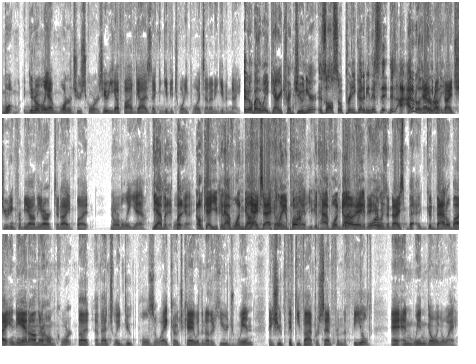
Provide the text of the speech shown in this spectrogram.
More, you normally have one or two scores. Here, you got five guys that can give you twenty points on any given night. You know, by the way, Gary Trent Jr. is also pretty good. I mean, this this I, I don't know. Had a rough night shooting from beyond the arc tonight, but normally, yeah, Yeah, but but guy. okay, you can have one guy. Yeah, exactly. Playing poorly, you can have one guy No, playing they- poorly. It was a nice, good battle by Indiana on their home court, but eventually Duke pulls away. Coach K with another huge win. They shoot fifty five percent from the field and, and win going away.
